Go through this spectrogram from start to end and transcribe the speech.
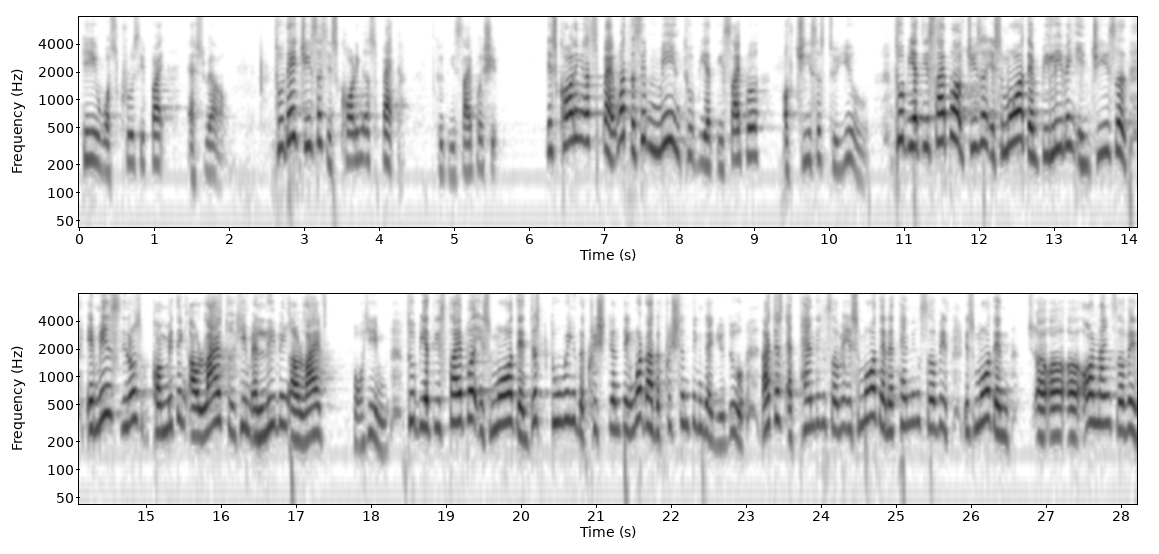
He was crucified as well. Today, Jesus is calling us back to discipleship. He's calling us back. What does it mean to be a disciple of Jesus to you? To be a disciple of Jesus is more than believing in Jesus. It means, you know, committing our life to Him and living our lives for Him. To be a disciple is more than just doing the Christian thing. What are the Christian things that you do? Uh, just attending service. It's more than attending service. It's more than uh, uh, uh, online service.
